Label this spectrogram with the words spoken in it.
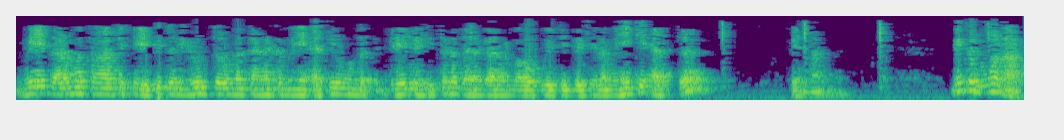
මේ ධර්මතා ටික ඉදිද නිරුද්ධ වුණ තැනක මේ ඇති වුණු දෙයට හිතලා දැනගන්න බව කුයිතිද කියලා මේකේ ඇත්ත පෙන්වන්න. මේක නුවණක්.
